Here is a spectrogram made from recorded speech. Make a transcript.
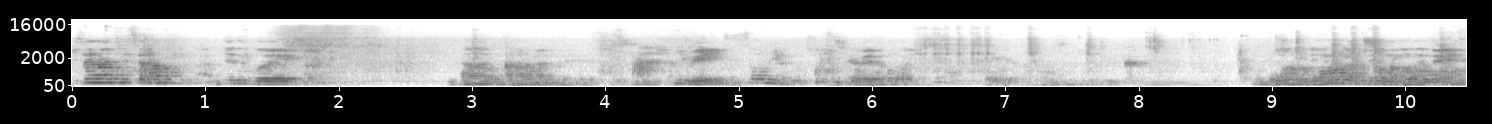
이상한 짓을 하면 안 되는 거예요 이거. 이상한 짓을 하면 안 돼. 이 weight sum이 뭐지? 왜 들어가 있어? 뭐 뭐 하나 들어갔는데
